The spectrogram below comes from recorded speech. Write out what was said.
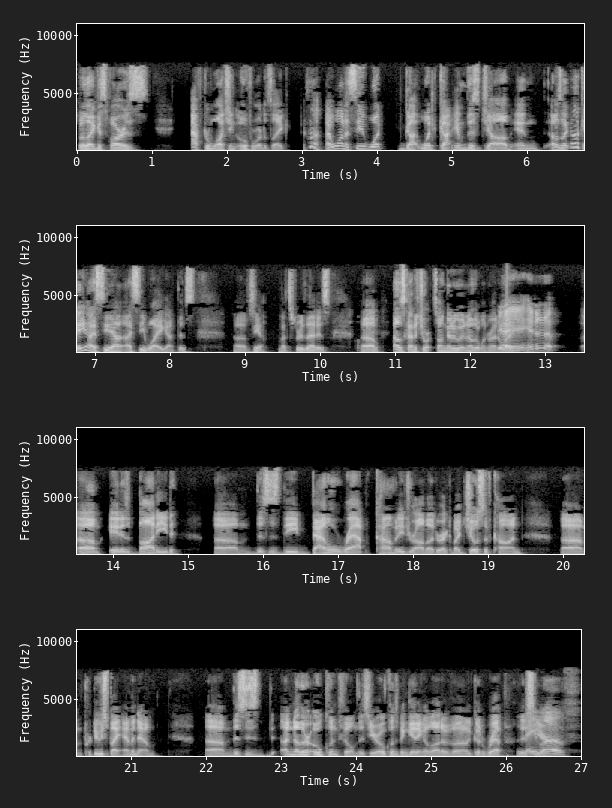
But like as far as after watching Overlord, it's like huh, I want to see what got what got him this job, and I was like, okay, yeah, I see how, I see why he got this. Um, so yeah, that's where that is. Um, that was kind of short, so I'm gonna do another one right Yeah, away. yeah, hit it up. Um, it is Bodied. Um, this is the battle rap comedy drama directed by Joseph Kahn, um, produced by Eminem. Um, this is another Oakland film this year. Oakland's been getting a lot of uh, good rep this Bay year. Love.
